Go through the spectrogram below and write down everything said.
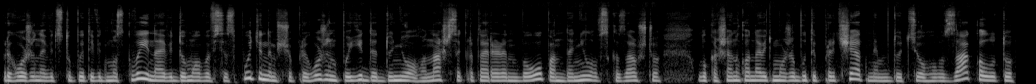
Пригожина відступити від Москви і навіть домовився з Путіним, що Пригожин поїде до нього. Наш секретар РНБО пан Данілов сказав, що Лукашенко навіть може бути причетним до цього заколоту.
